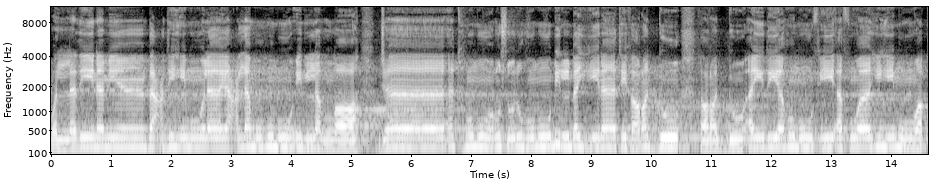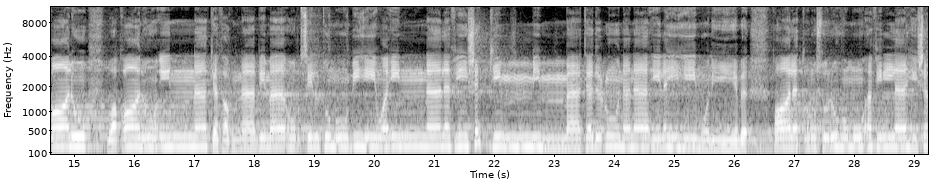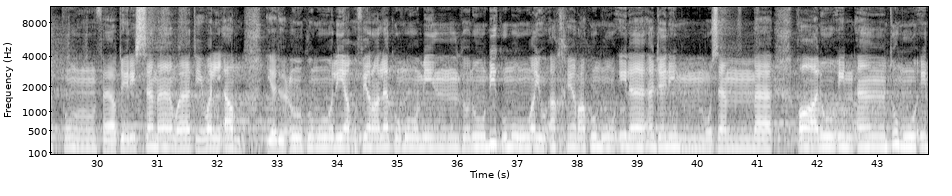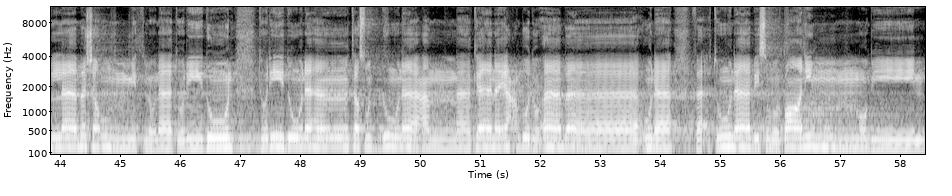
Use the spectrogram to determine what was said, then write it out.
والذين من بعدهم لا يعلمهم إلا الله. جاءتهم رسلهم بالبينات فردوا فردوا أيديهم في أفواههم وقالوا وقالوا إنا كفرنا بما أرسلتم به وإنا لفي شك مما تدعوننا إليه مريب قالت رسلهم أفي الله شك فاطر السماوات والأرض. يدعوكم ليغفر لكم من ذنوبكم ويؤخركم إلى أجل مسمى. قالوا إن أنتم إلا بشر مثلنا تريدون. تريدون أن تصدونا عما كان يعبد آباؤنا. فأتونا بسلطان مبين.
